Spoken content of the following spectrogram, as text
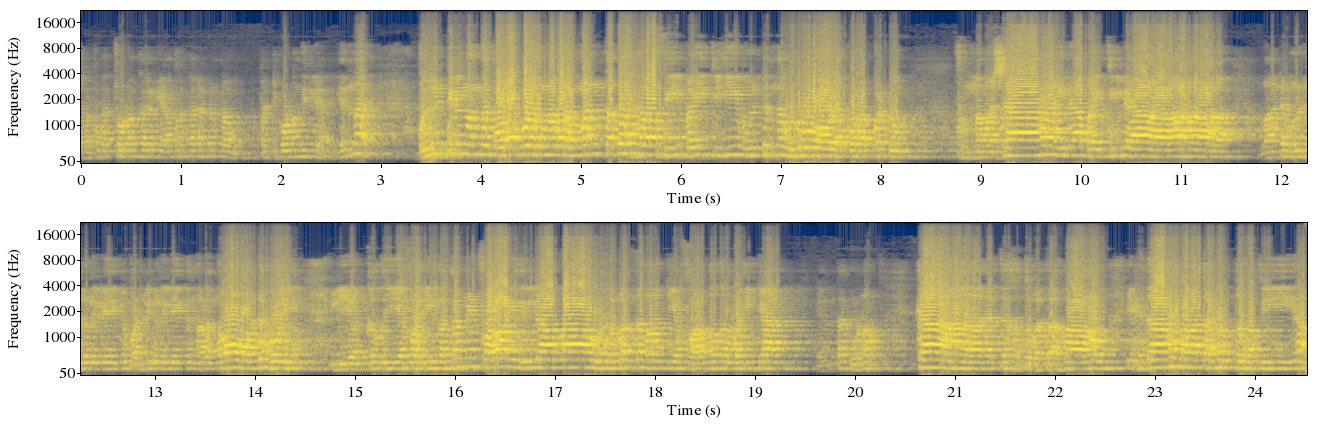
ചിലപ്പോൾ കച്ചവടക്കാരും യാത്രക്കാരൊക്കെ ഉണ്ടാവും. പറ്റിക്കൊള്ളുന്നില്ല. എന്നാൽ വീട്ടിൽ നിന്ന് പുറപ്പെടുന്നവർ അമ്മൻ വീട്ടിൽ നിന്ന് ഉറവോടെ പുറപ്പെട്ടു. അള്ളാന്റെ വീടുകളിലേക്ക് പള്ളികളിലേക്ക് നടന്നോണ്ട് പോയി. നിർബന്ധമാക്കിയ ഫറന്ന് നിർവഹിക്കാൻ എന്താ ഗുണം. കാനത്ത് ഖത്വതഹാ ഇഹ്ദാഹുമാ തഹദ്ദു ഖതിയാ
